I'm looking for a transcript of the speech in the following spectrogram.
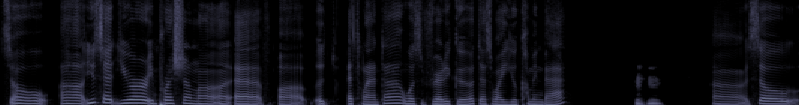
so uh, you said your impression uh, of uh, uh, atlanta was very good. That's why you're coming back? Hmm uh, so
